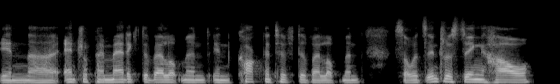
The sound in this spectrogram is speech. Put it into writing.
in uh, anthropometric development, in cognitive development. So it's interesting how,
